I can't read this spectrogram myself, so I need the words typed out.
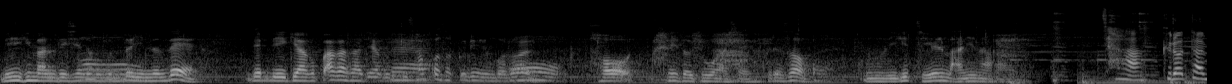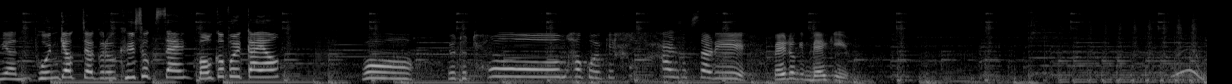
메기만 드시는 어. 분도 있는데 이제 메기하고 빠가사리하고 이렇게 네. 섞어서 끓이는 거를 어. 더 많이 더 좋아하셔요. 그래서 음, 이게 제일 많이 나가요. 자, 그렇다면 본격적으로 그 속살 먹어볼까요? 와, 이렇게 톰하고 이렇게 하얀 속살이 매력인 메기. 음,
